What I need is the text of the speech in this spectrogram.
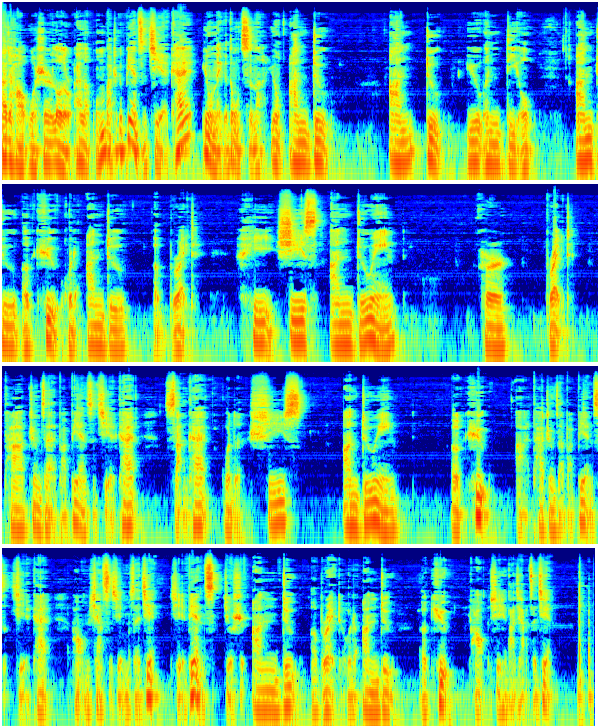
大家好，我是漏斗 Allen。我们把这个辫子解开，用哪个动词呢？用 undo，undo，u n d o，undo a queue 或者 undo a braid。He she's undoing her braid。她正在把辫子解开、散开，或者 she's undoing a queue 好，我们下次节目再见。解变词就是 undo a braid 或者 undo a cue。好，谢谢大家，再见。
